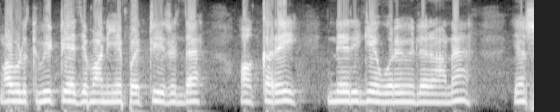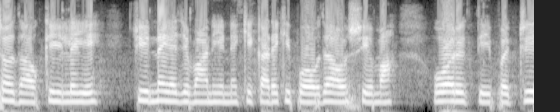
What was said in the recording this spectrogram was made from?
அவளுக்கு வீட்டு எஜமானியை பற்றி இருந்த அக்கறை நெருங்கிய உறவினரான யசோதாவுக்கு இல்லையே. சின்ன எஜமானி இன்னைக்கு கடைக்கு போவது அவசியமா? ஓரத்தை பற்றி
